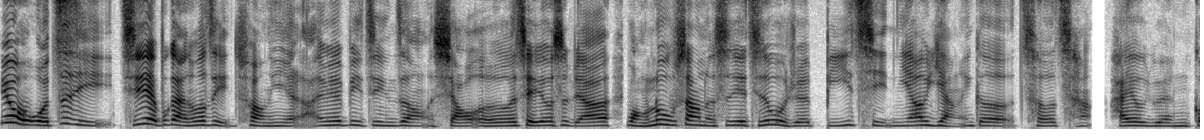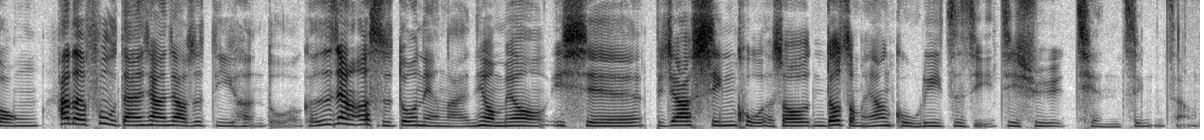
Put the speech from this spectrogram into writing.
因为我自己其实也不敢说自己创业啦，因为毕竟这种小额，而且又是比较网络上的世界。其实我觉得比起你要养一个车厂，还有员工，他的负担相较是低很多。可是这样二十多年来，你有没有一些比较辛苦的时候？你都怎么样鼓励自己继续前进？这样？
